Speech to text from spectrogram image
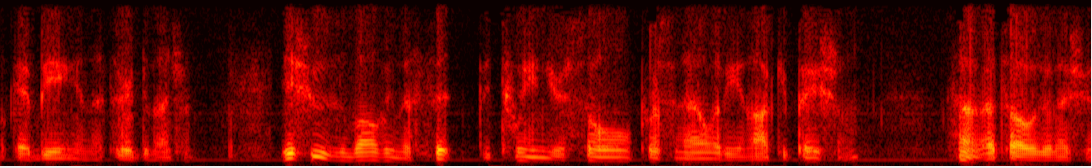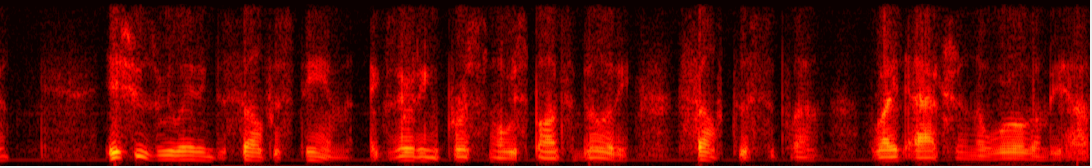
okay, being in the third dimension. Issues involving the fit between your soul, personality, and occupation. That's always an issue. Issues relating to self-esteem, exerting personal responsibility, self-discipline, right action in the world on behalf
